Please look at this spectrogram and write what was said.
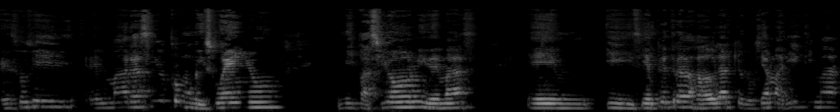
Eso sí, el mar ha sido como mi sueño, mi pasión y demás. Em, y siempre he trabajado la arqueología marítima,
